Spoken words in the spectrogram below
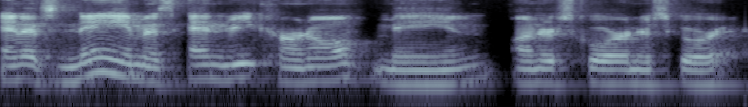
and its name is nv kernel main underscore underscore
